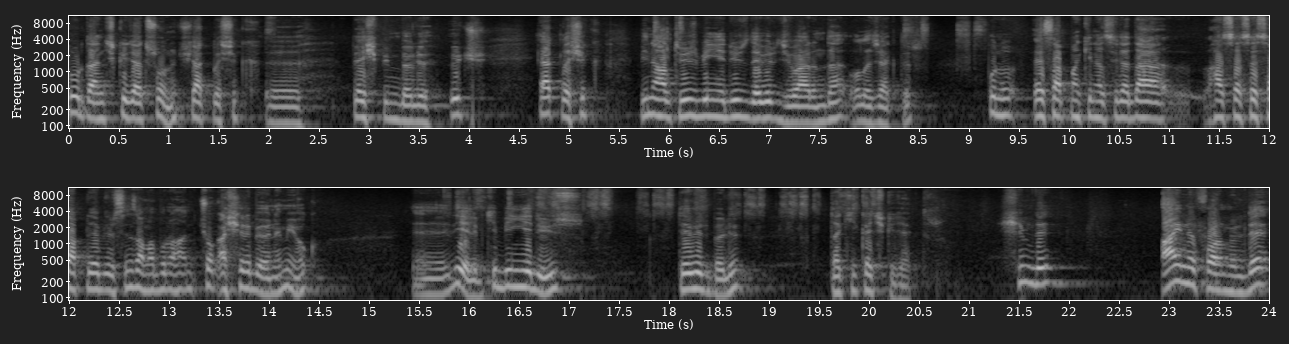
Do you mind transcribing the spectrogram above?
buradan çıkacak sonuç yaklaşık e, 5000 bölü 3 yaklaşık 1600-1700 devir civarında olacaktır. Bunu hesap makinesiyle daha hassas hesaplayabilirsiniz ama bunun hani çok aşırı bir önemi yok. E, diyelim ki 1700 devir bölü dakika çıkacaktır. Şimdi aynı formülde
